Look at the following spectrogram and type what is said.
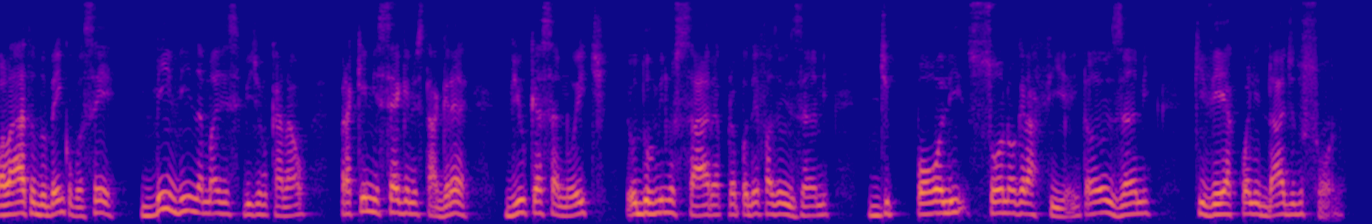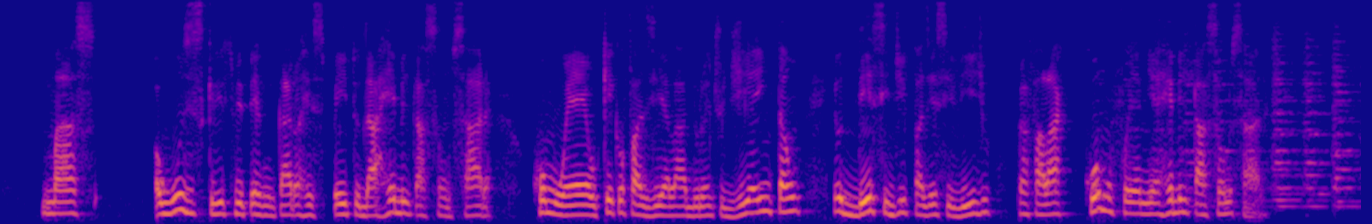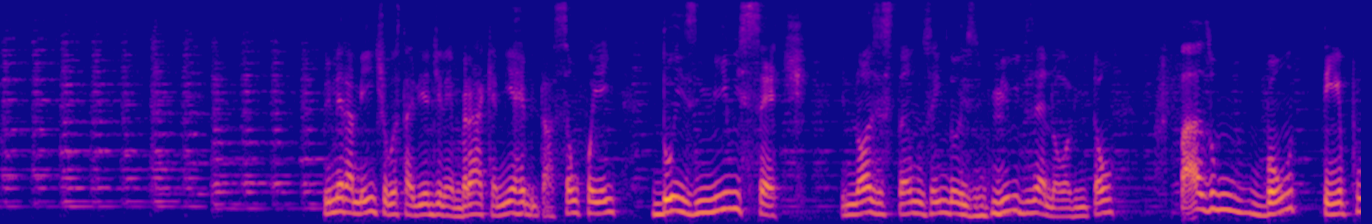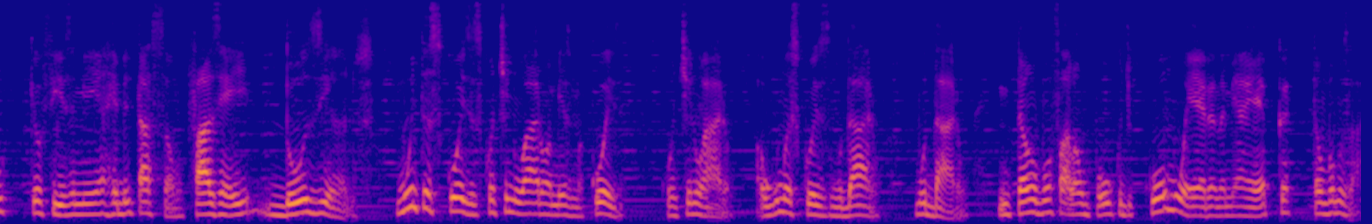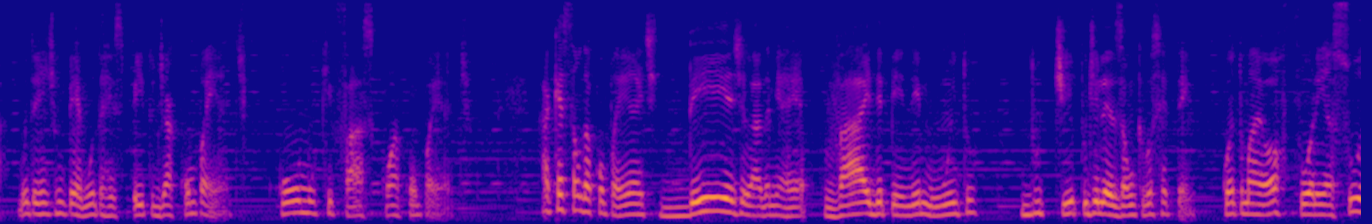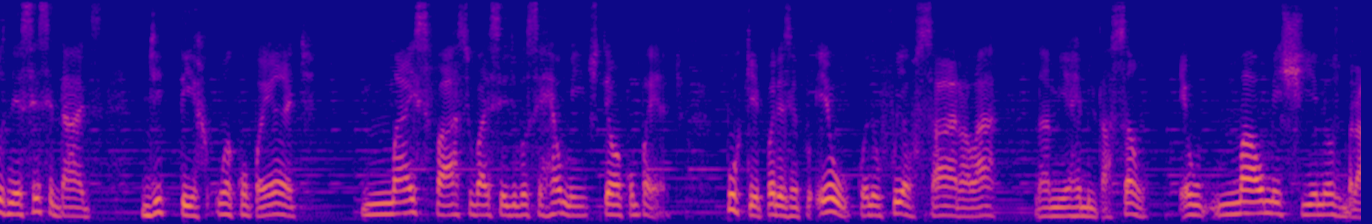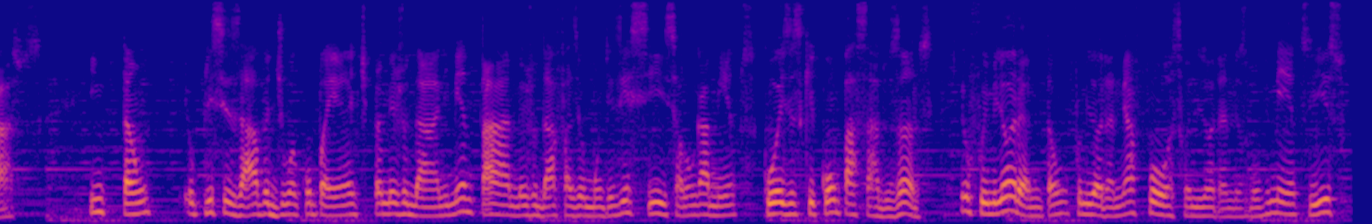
Olá, tudo bem com você? Bem-vindo a mais esse vídeo no canal. Para quem me segue no Instagram, viu que essa noite eu dormi no Sara para poder fazer o exame de polissonografia. Então é o exame que vê a qualidade do sono. Mas alguns inscritos me perguntaram a respeito da reabilitação Sara, como é, o que, que eu fazia lá durante o dia, então eu decidi fazer esse vídeo para falar como foi a minha reabilitação no Sara. Primeiramente, eu gostaria de lembrar que a minha reabilitação foi em 2007 e nós estamos em 2019, então faz um bom tempo que eu fiz a minha reabilitação. Fazem aí 12 anos. Muitas coisas continuaram a mesma coisa? Continuaram. Algumas coisas mudaram? Mudaram. Então eu vou falar um pouco de como era na minha época. Então vamos lá. Muita gente me pergunta a respeito de acompanhante. Como que faz com acompanhante? A questão do acompanhante, desde lá da minha época, vai depender muito do tipo de lesão que você tem. Quanto maior forem as suas necessidades de ter um acompanhante, mais fácil vai ser de você realmente ter um acompanhante. Porque, por exemplo, eu, quando eu fui ao Sara lá na minha reabilitação, eu mal mexia meus braços. Então, eu precisava de um acompanhante para me ajudar a alimentar, me ajudar a fazer um monte de exercício, alongamentos, coisas que com o passar dos anos eu fui melhorando. Então fui melhorando minha força, fui melhorando meus movimentos, e isso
